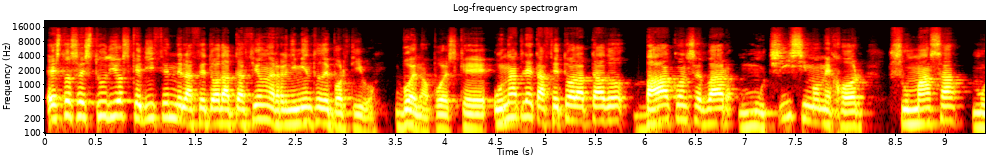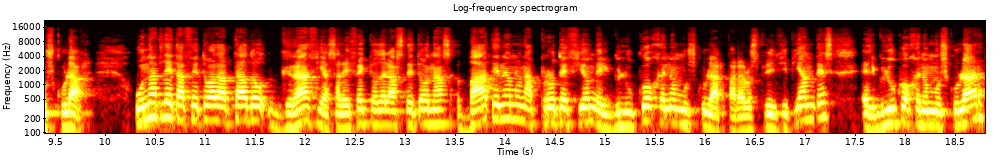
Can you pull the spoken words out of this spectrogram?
Estos estudios que dicen de la cetoadaptación al rendimiento deportivo. Bueno, pues que un atleta cetoadaptado va a conservar muchísimo mejor su masa muscular. Un atleta cetoadaptado, gracias al efecto de las cetonas, va a tener una protección del glucógeno muscular. Para los principiantes, el glucógeno muscular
